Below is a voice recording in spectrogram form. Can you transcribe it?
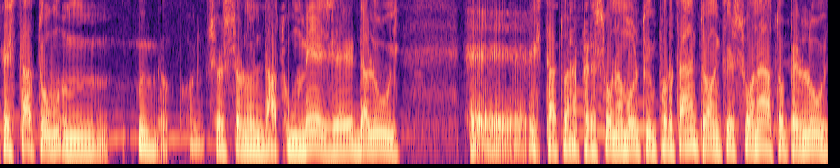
è stato, um, sono andato un mese da lui, eh, è stata una persona molto importante, ho anche suonato per lui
